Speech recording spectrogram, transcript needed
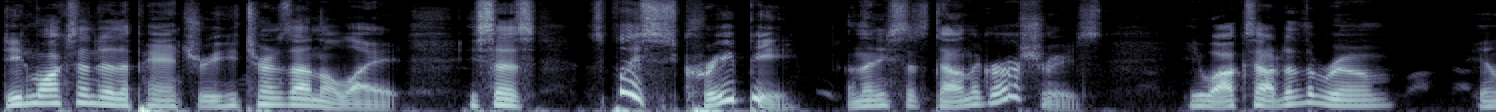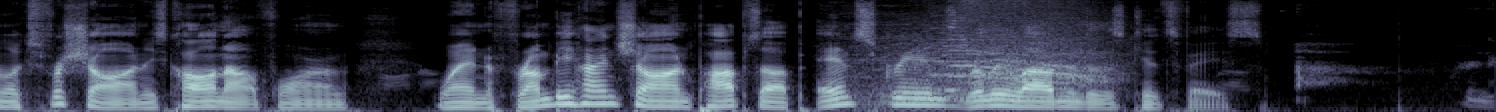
Dean walks into the pantry. He turns on the light. He says, This place is creepy. And then he sits down the groceries. He walks out of the room. He looks for Sean. He's calling out for him when from behind Sean pops up and screams really loud into this kid's face. What an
